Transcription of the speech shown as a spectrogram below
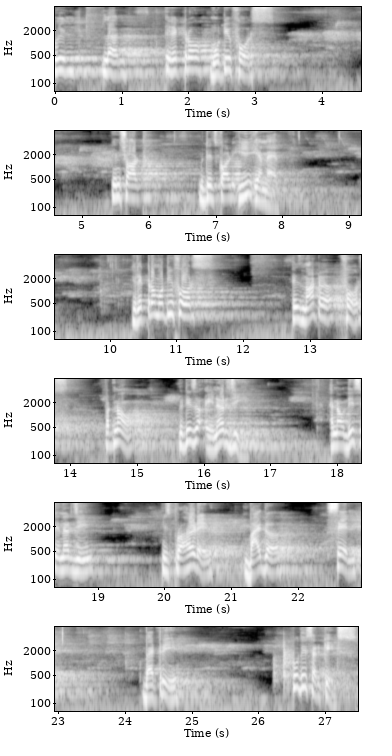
we will learn electromotive force. In short, it is called EMF. Electromotive force is not a force, but now it is a energy. And now this energy is provided by the cell battery to the circuits.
